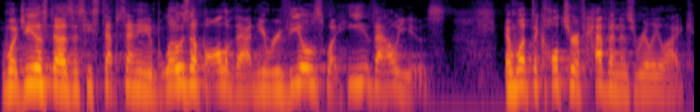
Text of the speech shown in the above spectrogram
And what Jesus does is he steps in and he blows up all of that and he reveals what he values and what the culture of heaven is really like.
